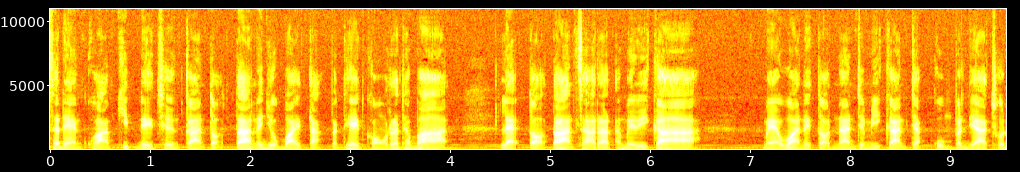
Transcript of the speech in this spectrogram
แสดงความคิดในเชิงการต่อต้านนโยบายต่างประเทศของรัฐบาล และต่อต้านสหรัฐอเมริกา แม้ว่าในตอนนั้นจะมีการจับกลุ่มปัญญาชน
